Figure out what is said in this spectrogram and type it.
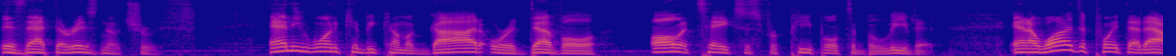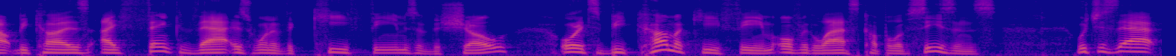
is that there is no truth. Anyone can become a god or a devil. All it takes is for people to believe it. And I wanted to point that out because I think that is one of the key themes of the show, or it's become a key theme over the last couple of seasons which is that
